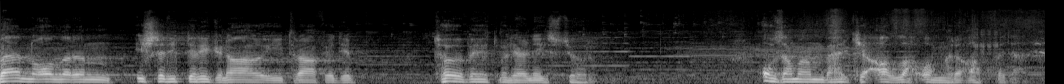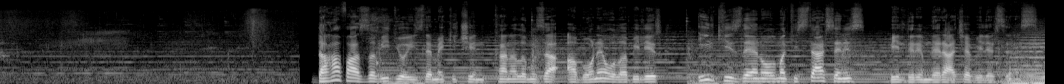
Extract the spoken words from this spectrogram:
Ben onların işledikleri günahı itiraf edip tövbe etmelerini istiyorum. O zaman belki Allah onları affeder. Daha fazla video izlemek için kanalımıza abone olabilir, ilk izleyen olmak isterseniz bildirimleri açabilirsiniz.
